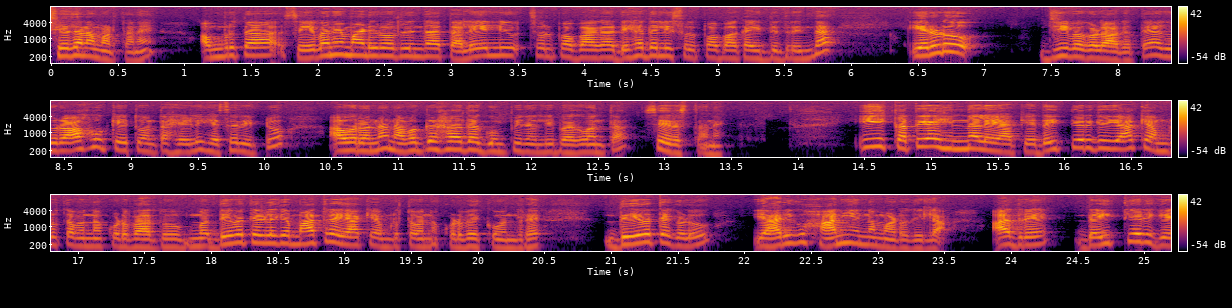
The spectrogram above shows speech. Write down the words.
ಛೇದನ ಮಾಡ್ತಾನೆ. ಅಮೃತ ಸೇವನೆ ಮಾಡಿರೋದ್ರಿಂದ ತಲೆಯಲ್ಲಿ ಸ್ವಲ್ಪ ಭಾಗ, ದೇಹದಲ್ಲಿ ಸ್ವಲ್ಪ ಭಾಗ ಇದ್ದಿದ್ದರಿಂದ ಎರಡು ಜೀವಗಳು ಆಗುತ್ತೆ. ಅದು ರಾಹು, ಕೇತು ಅಂತ ಹೇಳಿ ಹೆಸರಿಟ್ಟು ಅವರನ್ನು ನವಗ್ರಹದ ಗುಂಪಿನಲ್ಲಿ ಭಗವಂತ ಸೇರಿಸ್ತಾನೆ. ಈ ಕಥೆಯ ಹಿನ್ನೆಲೆ ಯಾಕೆ? ದೈತ್ಯರಿಗೆ ಯಾಕೆ ಅಮೃತವನ್ನು ಕೊಡಬಾರ್ದು? ಮ, ದೇವತೆಗಳಿಗೆ ಮಾತ್ರ ಯಾಕೆ ಅಮೃತವನ್ನು ಕೊಡಬೇಕು ಅಂದರೆ ದೇವತೆಗಳು ಯಾರಿಗೂ ಹಾನಿಯನ್ನು ಮಾಡೋದಿಲ್ಲ. ಆದರೆ ದೈತ್ಯರಿಗೆ,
